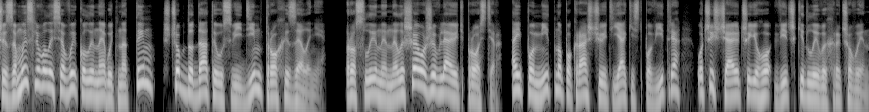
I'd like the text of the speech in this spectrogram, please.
Чи замислювалися ви коли-небудь над тим, щоб додати у свій дім трохи зелені? Рослини не лише оживляють простір, а й помітно покращують якість повітря, очищаючи його від шкідливих речовин.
